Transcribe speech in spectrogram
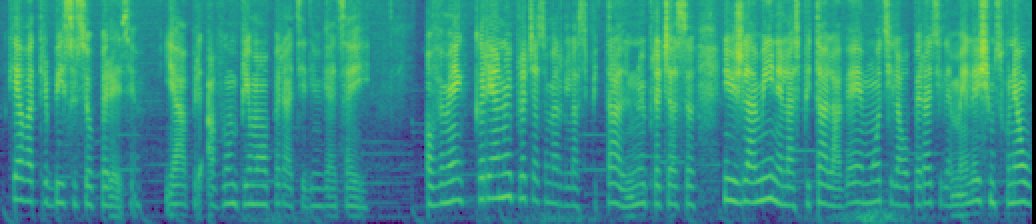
că ea va trebui să se opereze. Ea având prima operație din viața ei o femeie căreia nu-i plăcea să meargă la spital, nu-i plăcea să... Nici la mine, la spital, avea emoții la operațiile mele și îmi spuneau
